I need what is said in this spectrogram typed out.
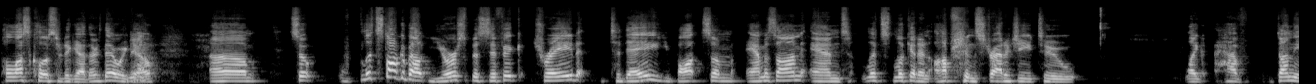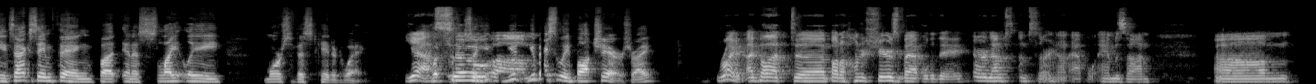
pull us closer together. There we go. Um, so let's talk about your specific trade today. You bought some Amazon, and let's look at an option strategy to like have done the exact same thing, but in a slightly more sophisticated way. Yeah. What- so, you, you, um, you basically bought shares, right? right, I bought uh, about 100 shares of Apple today. Or no, I'm, I'm sorry, not Apple, Amazon. Um,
